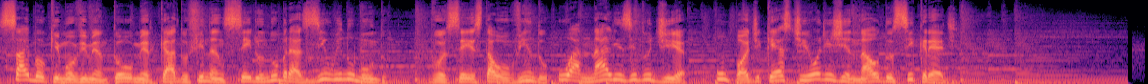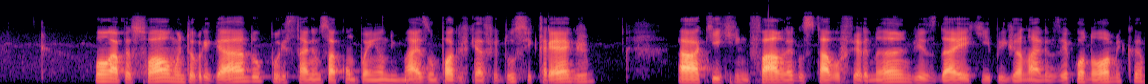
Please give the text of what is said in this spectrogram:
Saiba o que movimentou o mercado financeiro no Brasil e no mundo. Você está ouvindo o Análise do Dia, um podcast original do Cicred. Olá pessoal, muito obrigado por estarem nos acompanhando em mais um podcast do Cicred. Aqui quem fala é Gustavo Fernandes, da equipe de análise econômica,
